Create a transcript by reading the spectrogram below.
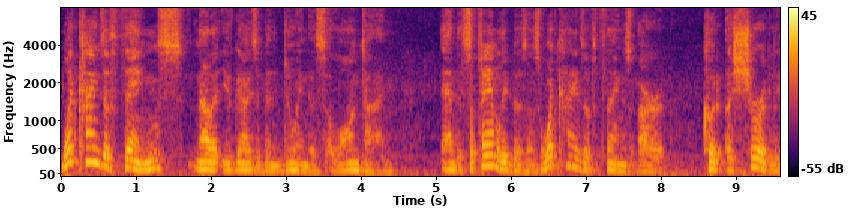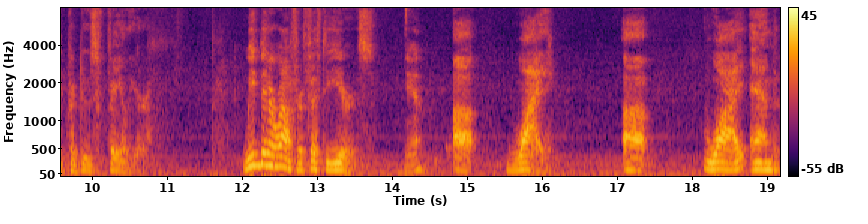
What kinds of things, now that you guys have been doing this a long time, and it's a family business, what kinds of things are could assuredly produce failure? We've been around for 50 years. Yeah. Why? Uh, why? And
